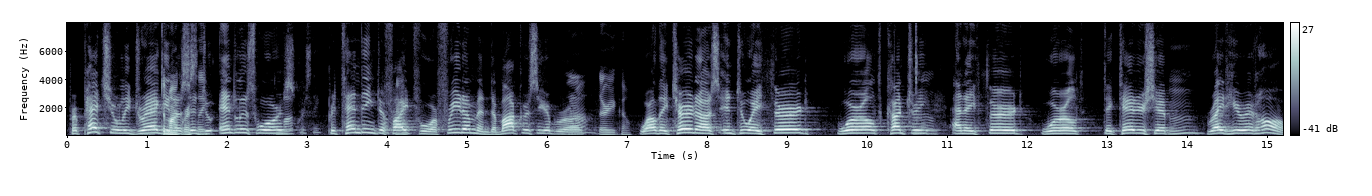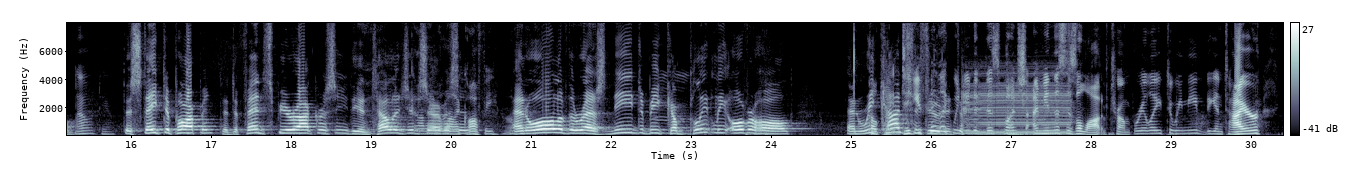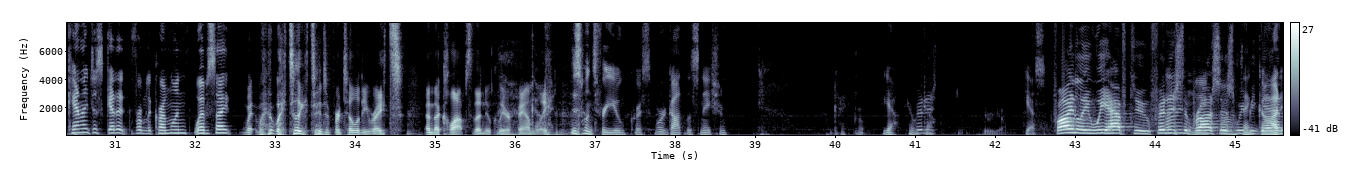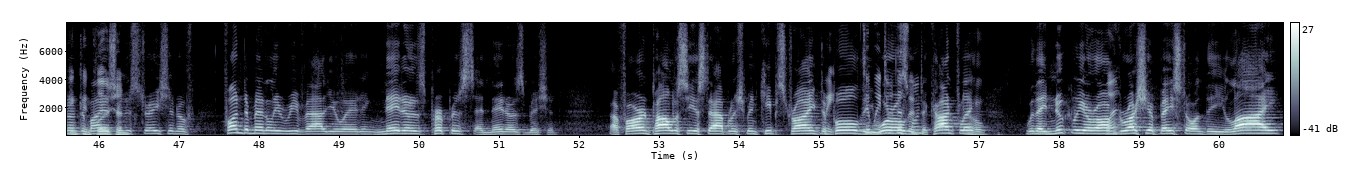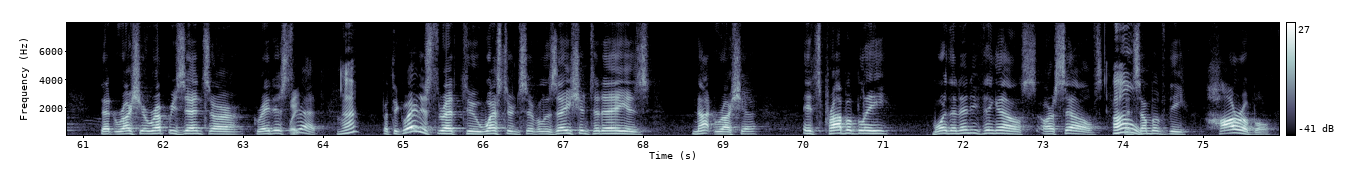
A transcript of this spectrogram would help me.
perpetually dragging us into endless wars, Democracy? pretending to fight for freedom and democracy abroad, there you go. while they turn us into a third world country mm. and a third world dictatorship mm. right here at home. Oh dear. The State Department, the defense bureaucracy, the intelligence God, I have a lot of services, coffee. Oh. and all of the rest need to be mm. completely overhauled and Okay. reconstituted. Did you feel like we to- needed this much? I mean, this is a lot of Trump. Really? Do we need the entire? Can't I just get it from the Kremlin website? Wait, wait, wait till you get into fertility rates and the collapse of the nuclear oh, family. This one's for you, Chris. We're a godless nation. Okay. Yeah. Here we go. Yes. Finally, we have to finish the process Oh, we began God. In under my administration of fundamentally reevaluating NATO's purpose and NATO's mission. Our foreign policy establishment keeps trying to Wait, pull the didn't we do world this one? into conflict No. with a nuclear armed What? Russia based on the lie that Russia represents our greatest Wait. threat. Huh? But the greatest threat to Western civilization today is not Russia. It's probably, more than anything else, ourselves Oh. and some of the horrible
